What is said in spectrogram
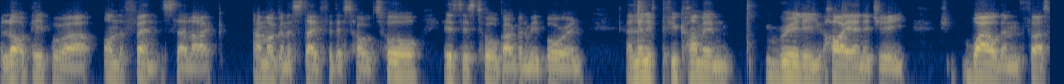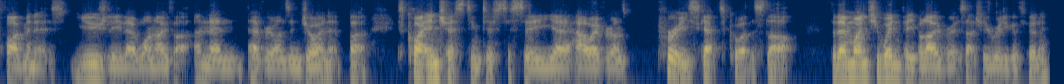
a lot of people are on the fence. They're like, "Am I going to stay for this whole tour? Is this tour guide going to be boring?" And then if you come in really high energy, wow them first five minutes, usually they're won over, and then everyone's enjoying it. But it's quite interesting just to see, yeah, how everyone's pretty skeptical at the start. But then once you win people over, it's actually a really good feeling.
